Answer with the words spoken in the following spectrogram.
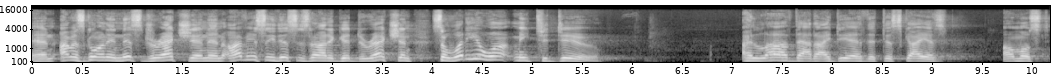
and I was going in this direction, and obviously this is not a good direction. So, what do you want me to do? I love that idea that this guy is almost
